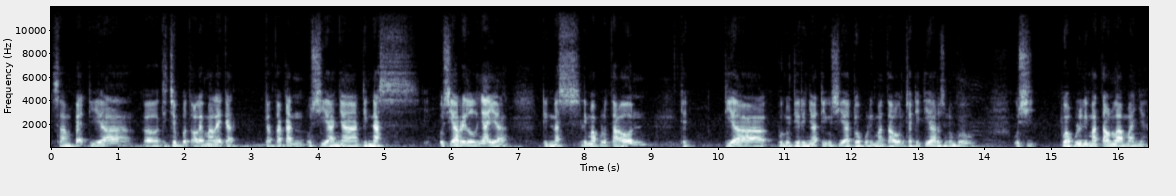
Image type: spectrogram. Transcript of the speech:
sampai dia e, dijemput oleh malaikat. Katakan usianya dinas usia realnya ya dinas 50 tahun dia bunuh dirinya di usia 25 tahun jadi dia harus nunggu usia 25 tahun lamanya.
